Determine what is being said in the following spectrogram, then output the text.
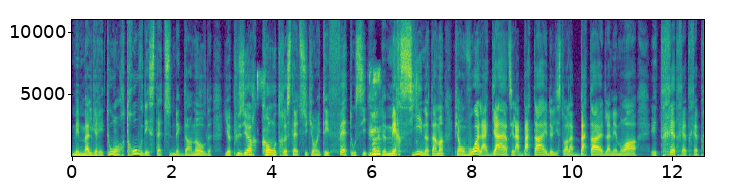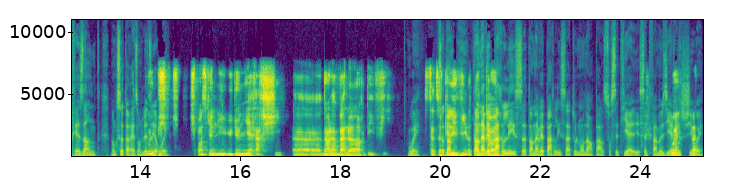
Mais malgré tout, on retrouve des statues de McDonald's. Il y a plusieurs contre-statues qui ont été faites aussi, de Mercier notamment. Puis on voit la guerre, la bataille de l'histoire, la bataille de la mémoire est très, très, très présente. Donc ça, tu as raison de le dire, oui. Je, pense qu'il y, a une hiérarchie euh, dans la valeur des vies. Oui. C'est-à-dire que les vies. T'en avais parlé, ça. T'en avais parlé, ça. Tout le monde en parle sur cette, cette fameuse hiérarchie. Oui. Ben,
